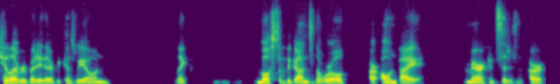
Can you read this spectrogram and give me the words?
kill everybody there because we own like, most of the guns in the world are owned by American citizens or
